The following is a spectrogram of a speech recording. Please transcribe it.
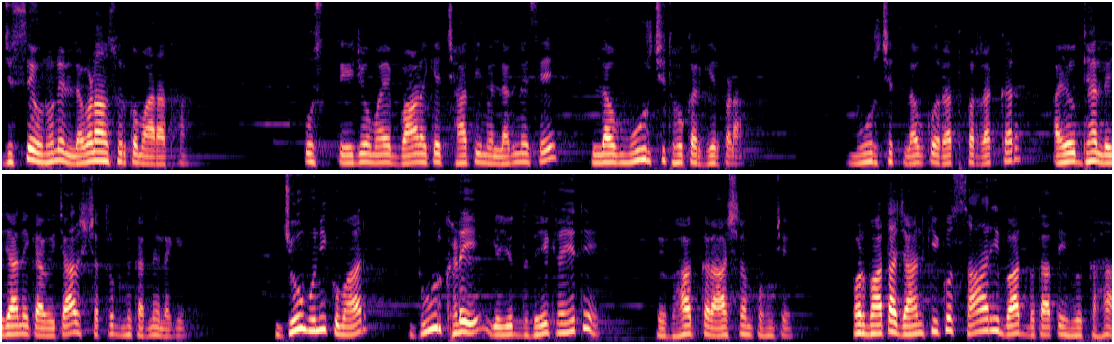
जिससे उन्होंने लवणासुर को मारा था। उस तेजोमय बाण के छाती में लगने से लव मूर्छित होकर गिर पड़ा। मूर्छित लव को रथ पर रखकर अयोध्या ले जाने का विचार शत्रुघ्न करने लगे। जो मुनि कुमार दूर खड़े ये युद्ध देख रहे थे, वे भागकर आश्रम पहुँचे और माता जानकी को सारी बात बताते हुए कहा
